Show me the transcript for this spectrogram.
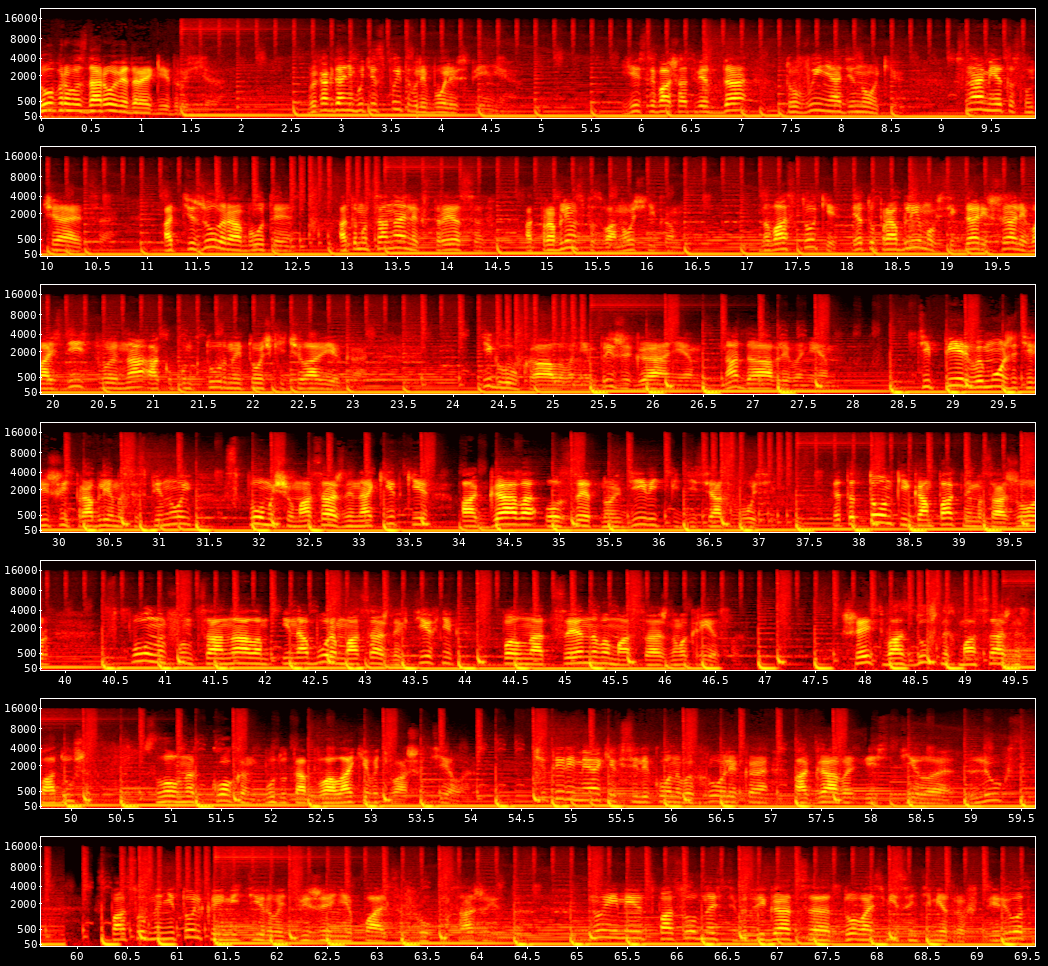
Доброго здоровья, дорогие друзья! Вы когда-нибудь испытывали боли в спине? Если ваш ответ «да», то вы не одиноки. С нами это случается. От тяжелой работы, от эмоциональных стрессов, от проблем с позвоночником. На Востоке эту проблему всегда решали, воздействуя на акупунктурные точки человека. Иглоукалыванием, прижиганием, надавливанием – Теперь вы можете решить проблемы со спиной с помощью массажной накидки Agava OZ0958. Это тонкий компактный массажер с полным функционалом и набором массажных техник полноценного массажного кресла. Шесть воздушных массажных подушек словно кокон будут обволакивать ваше тело. Четыре мягких силиконовых ролика Agave Estilo Lux способны не только имитировать движение пальцев рук массажиста, но и имеют способность выдвигаться до 8 см вперед,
